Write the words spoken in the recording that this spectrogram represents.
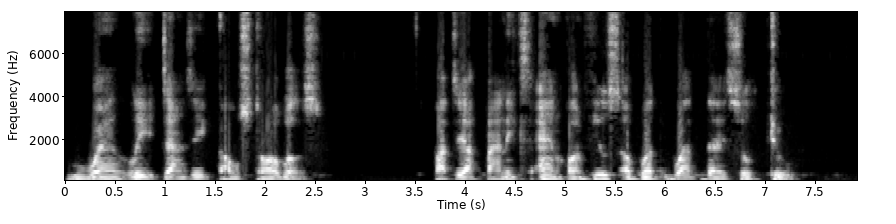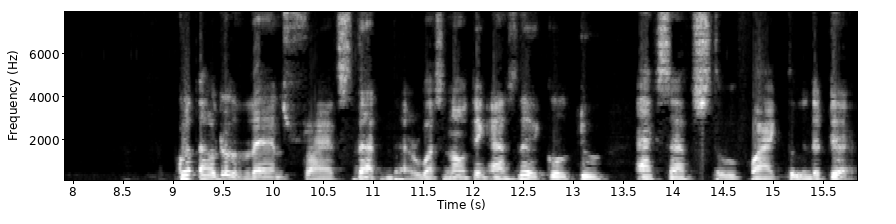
while Li Jiangxi caused troubles. Patriarch panics and confused about what they should do. Great Elder then states that there was nothing else they could do except to fight to the death,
